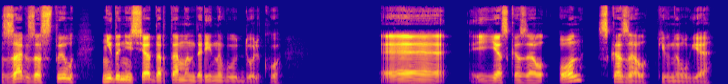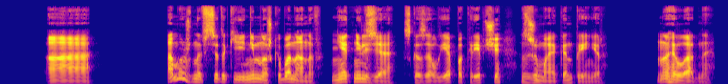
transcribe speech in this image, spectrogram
Зак застыл, не донеся до рта мандариновую дольку э Я сказал «он» сказал, кивнул я. А... А можно все-таки немножко бананов? Нет, нельзя, сказал я, покрепче сжимая контейнер. Ну и ладно.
